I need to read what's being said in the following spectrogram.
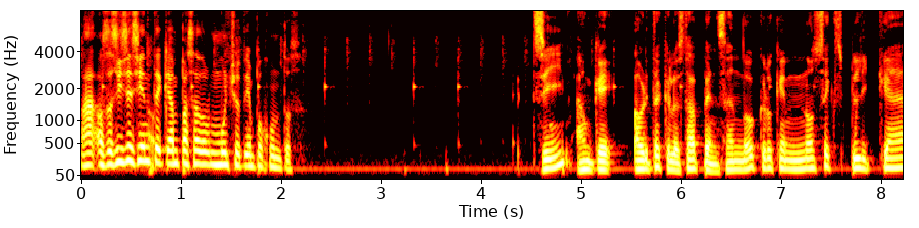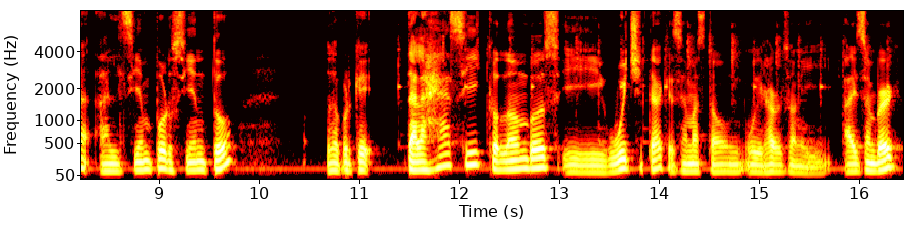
Ah, o sea, sí se siente que han pasado mucho tiempo juntos. Sí, aunque ahorita que lo estaba pensando, creo que no se explica al 100%. O sea, porque Tallahassee, Columbus y Wichita, que se llama Stone, Woody Harrelson y Eisenberg,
